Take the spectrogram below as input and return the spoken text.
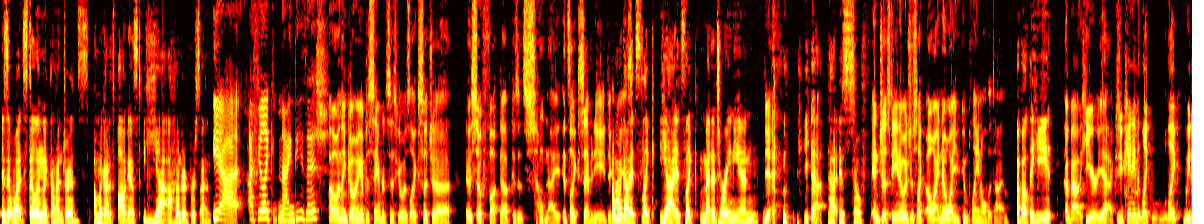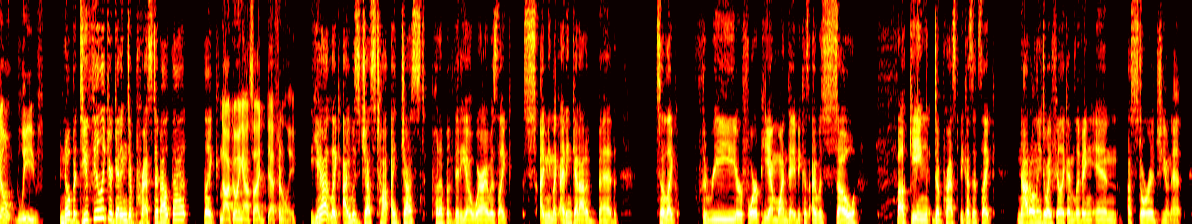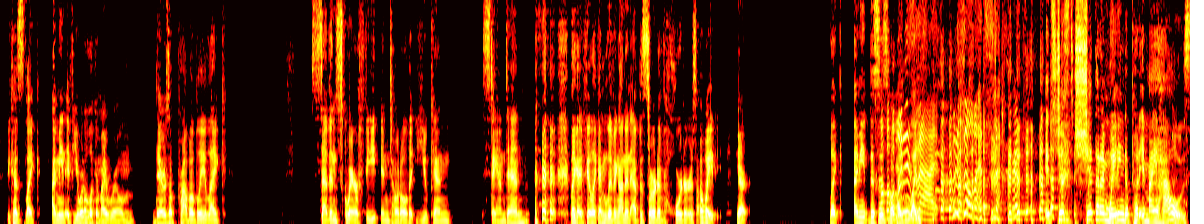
Is it what? Still in like the hundreds? Oh my god, it's August. Yeah, a hundred percent. Yeah, I feel like 90s ish. Oh, and then going up to San Francisco was like such a. It was so fucked up because it's so nice. It's like seventy eight degrees. Oh my god, it's like yeah, it's like Mediterranean. yeah, yeah. That is so f- And Justina was just like, "Oh, I know why you complain all the time about the heat. about here." Yeah, because you can't even like like we don't leave. No, but do you feel like you're getting depressed about that? Like Not going outside, definitely. yeah, like I was just ta- I just put up a video where I was like I mean like I didn't get out of bed to like 3 or 4 p.m. one day because I was so fucking depressed because it's like not only do I feel like I'm living in a storage unit because like I mean if you were to look at my room there's a probably like 7 square feet in total that you can stand in. like I feel like I'm living on an episode of Hoarders. Oh wait, here. Like I mean, this is what my What is life. that? What is all that stuff, Chris? It's just shit that I'm waiting to put in my house.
